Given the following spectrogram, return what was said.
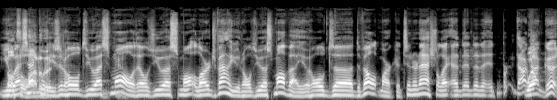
U.S. a lot the- equities. It holds U.S. small. It holds U.S. small large value. It holds U.S. small value. It holds uh, developed markets, international. uh, It's pretty doggone Well, good.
